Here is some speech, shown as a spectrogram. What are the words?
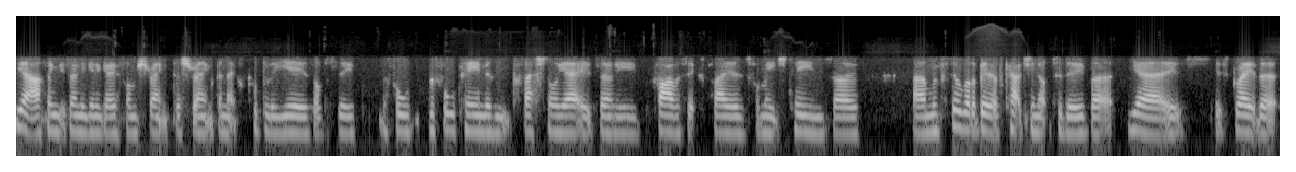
yeah, I think it's only going to go from strength to strength the next couple of years. Obviously, the full the full team isn't professional yet. It's only five or six players from each team, so um, we've still got a bit of catching up to do. But yeah, it's it's great that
